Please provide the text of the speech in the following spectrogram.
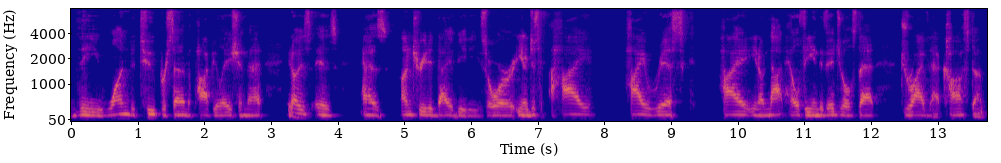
the one to two percent of the population that you know is is has untreated diabetes or you know just high high risk high you know not healthy individuals that drive that cost up.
